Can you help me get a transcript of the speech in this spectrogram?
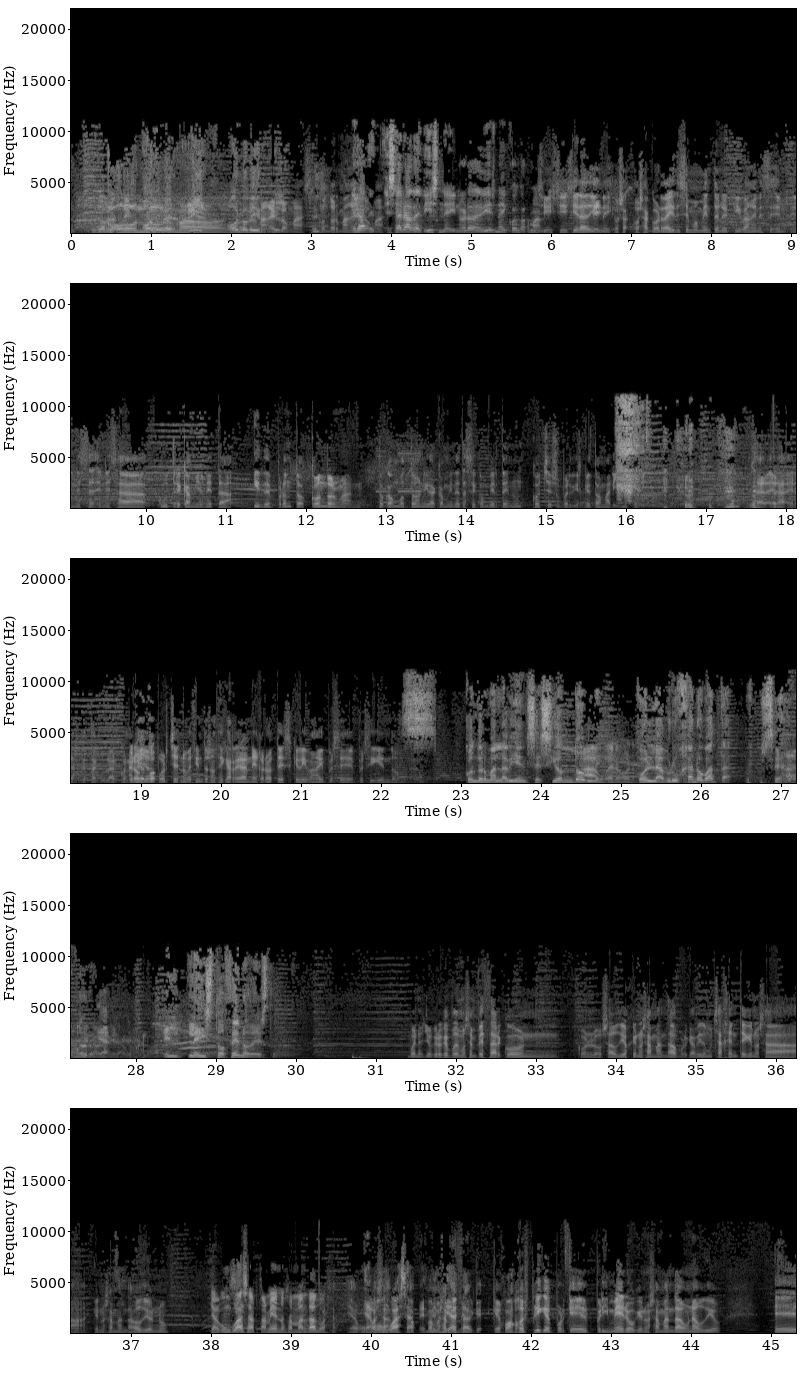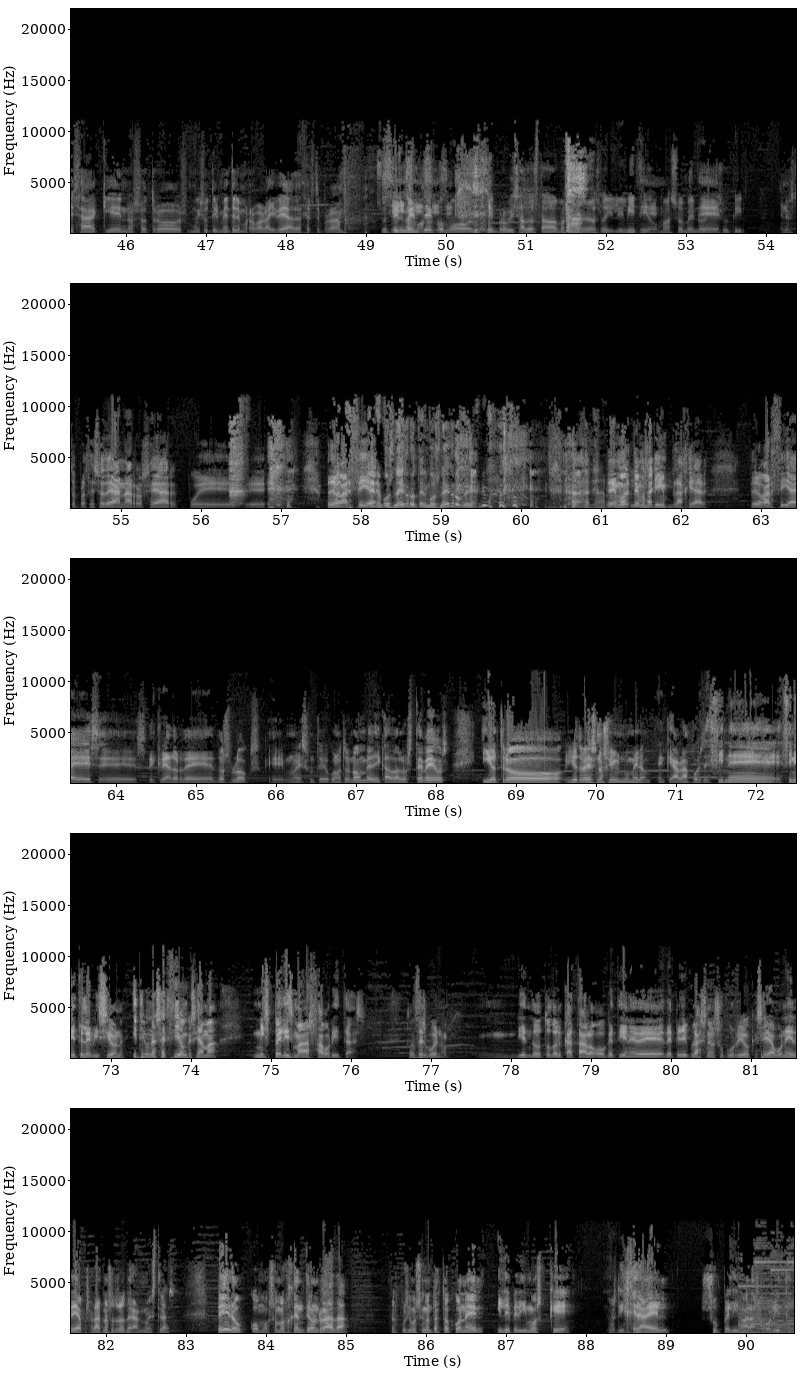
Tú- tú Condorman. Reed. Oliver Condorman es lo más. Condorman es lo de- más. esa era de Disney, ¿no era de Disney, Condorman? Sí, sí, sí, era Disney. ¿Os, ¿Os acordáis de ese momento en el que iban en, ese- en, en esa, en esa cutre camioneta y de pronto Condorman toca un botón y la camioneta se convierte en un coche súper discreto amarillito? o sea, era, era espectacular. Con Pero aquellos co- Porsche 911 carreras negrotes que le iban ahí persiguiendo. Condorman la vi en sesión doble Ah, bueno, bueno. con la bruja novata. O sea, no, no, Mira, bueno, va. el pleistoceno de esto. Bueno, yo creo que podemos empezar con, con los audios que nos han mandado, porque ha habido mucha gente que nos ha, que nos ha mandado audios, ¿no? Y algún WhatsApp también nos han mandado. WhatsApp, Y algún, Y algún WhatsApp. WhatsApp, Va- Vamos a empezar. Que, que Juanjo explique porque el primero que nos ha mandado un audio es a quien nosotros muy sutilmente le hemos robado la idea de hacer este programa. Sutilmente, Sí, sí, como el improvisado estaba más o menos el inicio, Sí. más o menos, Eh, sutil. En nuestro proceso de anarrosear, pues eh, Pedro García... Tenemos negro, tenemos negro que tenemos, tenemos a quien plagiar. Pedro García es, es el creador de dos blogs, que uno es un TVO con otro nombre, dedicado a los TVOs, y otro, y otro es No soy un número, en que habla pues de cine, cine y televisión. Y tiene una sección que se llama Mis pelis malas favoritas. Entonces, bueno, viendo todo el catálogo que tiene de, de películas, se nos ocurrió que sería buena idea pues, hablar nosotros de las nuestras. Pero como somos gente honrada, nos pusimos en contacto con él y le pedimos que nos dijera él su peli mala favorita.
